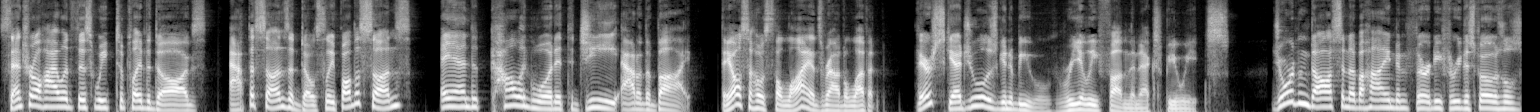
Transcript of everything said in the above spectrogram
Central Highlands this week to play the Dogs, at the Suns, and don't sleep on the Suns, and Collingwood at the G out of the bye. They also host the Lions round 11. Their schedule is going to be really fun the next few weeks. Jordan Dawson a behind in 33 disposals.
